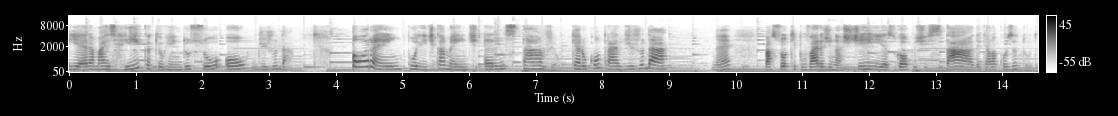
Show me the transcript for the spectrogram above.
e era mais rica que o Reino do Sul ou de Judá. Porém, politicamente era instável, que era o contrário de Judá, né? Passou aqui por várias dinastias, golpes de estado, aquela coisa toda.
